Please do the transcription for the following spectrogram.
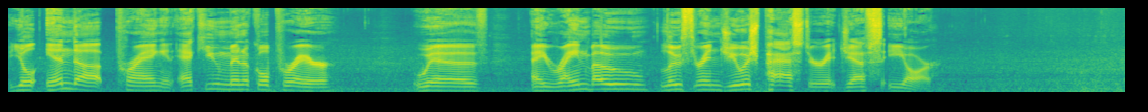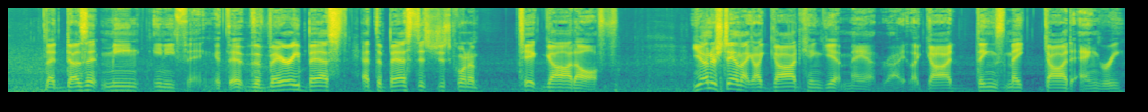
you'll end up praying an ecumenical prayer with a Rainbow Lutheran Jewish pastor at Jeff's ER. That doesn't mean anything. At the very best, at the best, it's just going to tick God off you understand that like God can get mad, right? Like God, things make God angry.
